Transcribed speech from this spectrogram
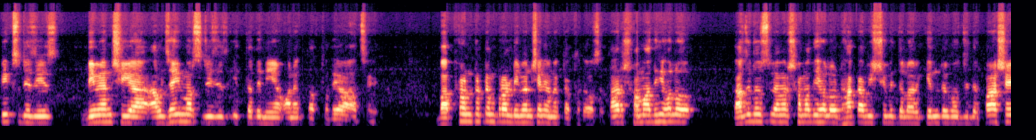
Pick's disease, dementia, Alzheimer's disease ইত্যাদি নিয়ে অনেক তথ্য দেওয়া আছে। বা ফ্রন্টোটেম্পোরাল ডিমেনশনে অনেক তথ্য দেওয়া আছে। তার সমাধি হলো কাজী নজরুল ইসলামের সমাধি হলো ঢাকা বিশ্ববিদ্যালয়ের কেন্দ্রীয় মসজিদের পাশে।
